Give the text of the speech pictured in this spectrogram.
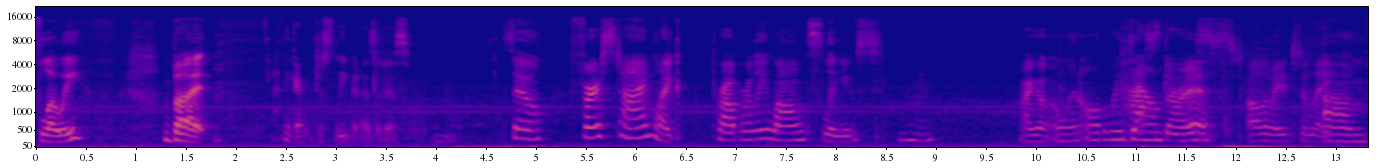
flowy. But I think I would just leave it as it is. Mm-hmm. So first time like properly long sleeves. Mhm. I go I went all the way Past down, the guys. wrist, all the way to like Um,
